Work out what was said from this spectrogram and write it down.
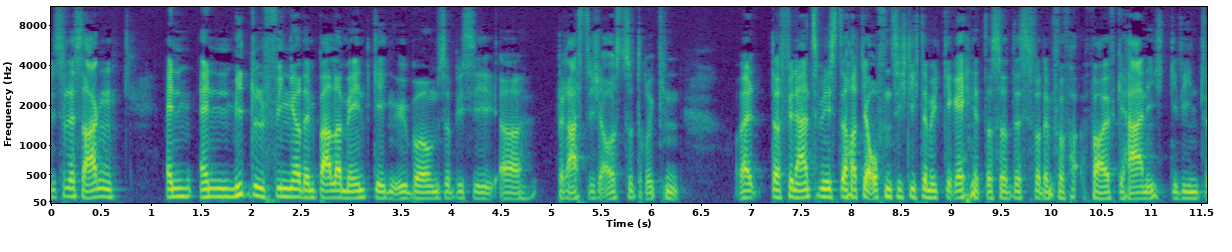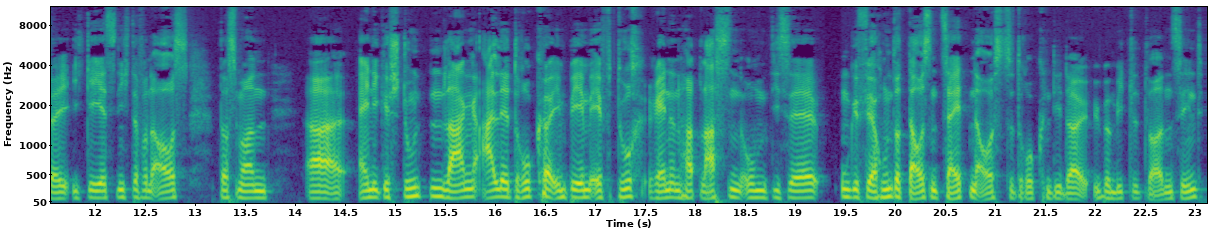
wie soll ich sagen, ein, ein Mittelfinger dem Parlament gegenüber, um so ein bisschen äh, drastisch auszudrücken. Weil der Finanzminister hat ja offensichtlich damit gerechnet, dass er das vor dem VfGH nicht gewinnt, weil ich gehe jetzt nicht davon aus, dass man äh, einige Stunden lang alle Drucker im BMF durchrennen hat lassen, um diese ungefähr 100.000 Seiten auszudrucken, die da übermittelt worden sind,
